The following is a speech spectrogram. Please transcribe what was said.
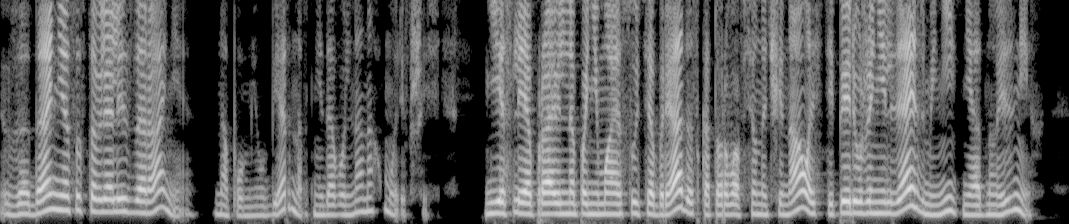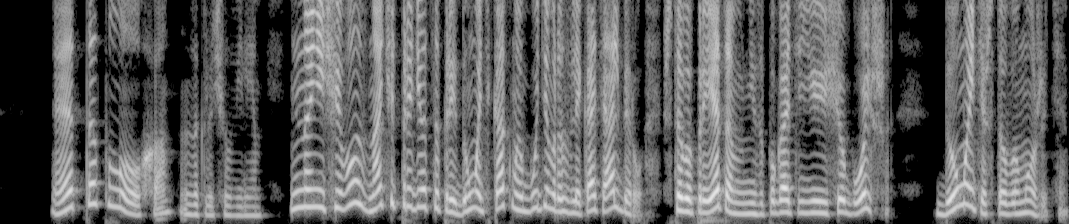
«Задания составлялись заранее», — напомнил Бернард, недовольно нахмурившись. «Если я правильно понимаю суть обряда, с которого все начиналось, теперь уже нельзя изменить ни одно из них». «Это плохо», — заключил Вильям. «Но ничего, значит, придется придумать, как мы будем развлекать Альберу, чтобы при этом не запугать ее еще больше. Думайте, что вы можете».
